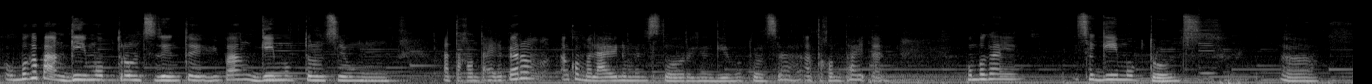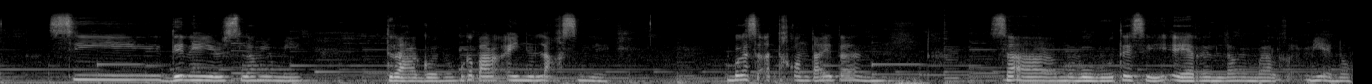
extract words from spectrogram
kumbaga pa ang Game of Thrones din to eh. Parang Game of Thrones yung Attack on Titan. Pero ang malayo naman story ng Game of Thrones sa Attack on Titan. Kumbaga, sa Game of Thrones, uh, si Daenerys lang yung may dragon. Kumbaga parang ayun yung lakas niya eh. Kumbaga sa Attack on Titan, sa mabubuti si Eren lang yung malaki, may ano,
